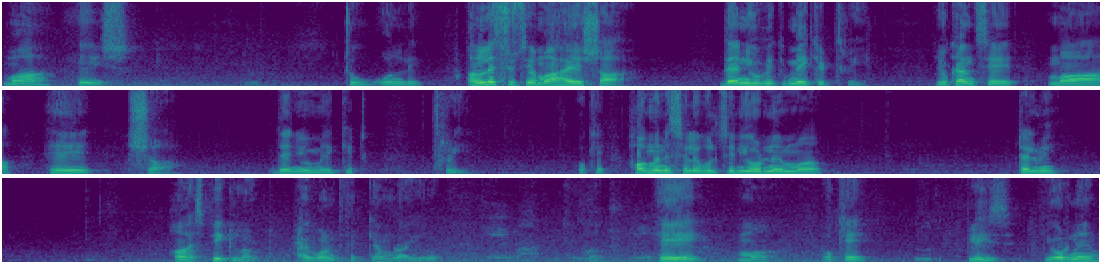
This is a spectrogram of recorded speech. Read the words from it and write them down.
Mahesh. Two only. Unless you say Mahesha, then you make- make it three. You can say Ma, He, Mahesha, then you make it three. Okay. How many syllables in your name, Ma? Tell me. Huh, speak loud. I want the camera, you know. Huh. Hey, Ma. Okay. Please, your name?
